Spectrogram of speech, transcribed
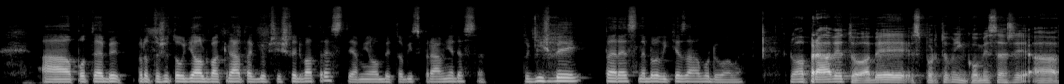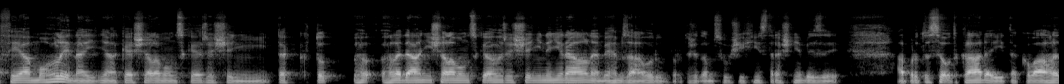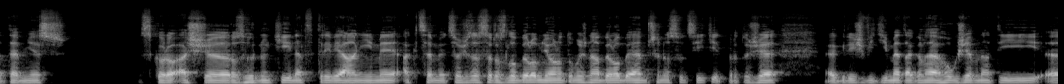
a poté by, protože to udělal dvakrát, tak by přišly dva tresty a mělo by to být správně deset. Tudíž by Perez nebyl vítěz závodu, ale. No a právě to, aby sportovní komisaři a FIA mohli najít nějaké šalamonské řešení, tak to hledání šalamonského řešení není reálné během závodu, protože tam jsou všichni strašně busy. A proto se odkládají takováhle téměř skoro až rozhodnutí nad triviálními akcemi, což zase rozlobilo mě, ono to možná bylo během přenosu cítit, protože když vidíme takhle houževnatý eh,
